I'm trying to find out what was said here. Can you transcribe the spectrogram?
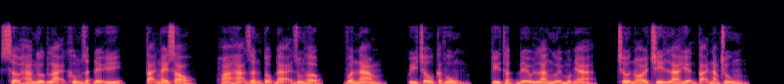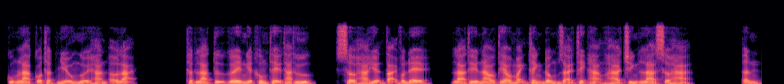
sở hà ngược lại không rất để ý, tại ngày sau, hoa hạ dân tộc đại dung hợp, vân nam, quý châu các vùng, kỳ thật đều là người một nhà, chớ nói chi là hiện tại nam trung, cũng là có thật nhiều người hán ở lại. Thật là tự gây nghiệt không thể tha thứ, sở hà hiện tại vấn đề, là thế nào theo mạnh thanh đồng giải thích hạng hà chính là sở hà. Ân,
